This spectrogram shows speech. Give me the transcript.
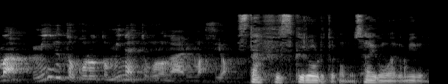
まあ、見るところと見ないところがありますよ。スタッフスクロールとかも最後まで見るの？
